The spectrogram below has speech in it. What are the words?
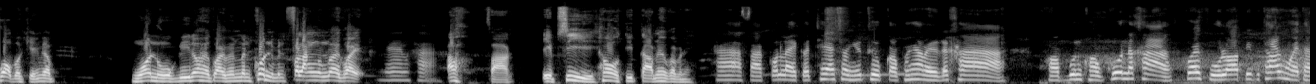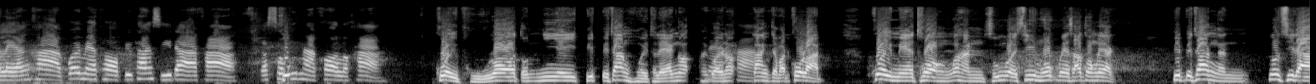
ข้อปลาเขียนครับหัวโหนกดีเนาะให้ก่อยมันมันข้นเป็นฝรั่งมันน้อยก่อยแม่นค่ะ เอาฝากเอฟซีเข้าติดตามด้วยกันไปนี่ค่ะ ฝากกดไลค์กดแชร์ช่อง YouTube กับเพื่อนๆเลยนะคะขอบบุญขอบคุณนะคะกล้วยผูรอปีพทางหวยแถลงค่ะกล้วยแม่ทองปีพทางสีดาค่ะกระโซที่นาคองแล้วค่ะกล้วยผูรอต้นนี้ปิดไปทางห้วยแถลงเนาะให้ก่อยเนาะแม่นค่ะทางจังหวัดโคราชกล้วยแม่ทองว่าหันสูงร้อยสี่หกแม่สาวทองแรกปิดไปทางกัน โนนสีดา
